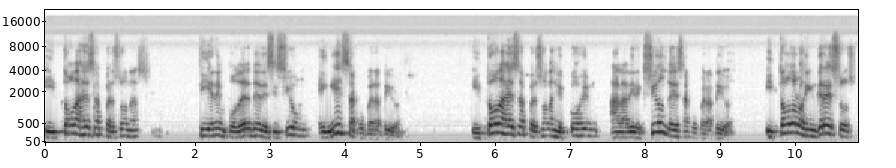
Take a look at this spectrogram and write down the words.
y todas esas personas tienen poder de decisión en esa cooperativa. Y todas esas personas escogen a la dirección de esa cooperativa. Y todos los ingresos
